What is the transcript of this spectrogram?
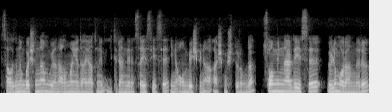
Salgının başından bu yana Almanya'da hayatını yitirenlerin sayısı ise yine 15 bini aşmış durumda. Son günlerde ise ölüm oranları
